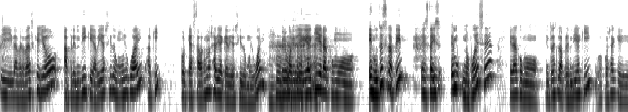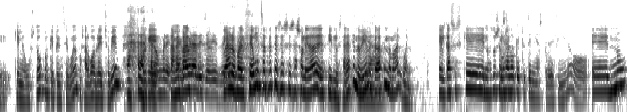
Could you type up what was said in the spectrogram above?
y la verdad es que yo aprendí que había sido muy guay aquí, porque hasta ahora no sabía que había sido muy guay. Pero cuando llegué aquí era como, ¿en bootstrapping? ¿Estáis No puede ser. Era como, entonces lo aprendí aquí, cosa que, que, me gustó porque pensé, bueno, pues algo habré hecho bien. Porque Hombre, también para el, hecho bien, Claro, para el CEO muchas veces es esa soledad de decir, ¿lo estaré haciendo bien? ¿Lo estaré haciendo mal? Bueno, el caso es que nosotros ¿Es hemos... algo que tú tenías predefinido? O... Eh, no,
